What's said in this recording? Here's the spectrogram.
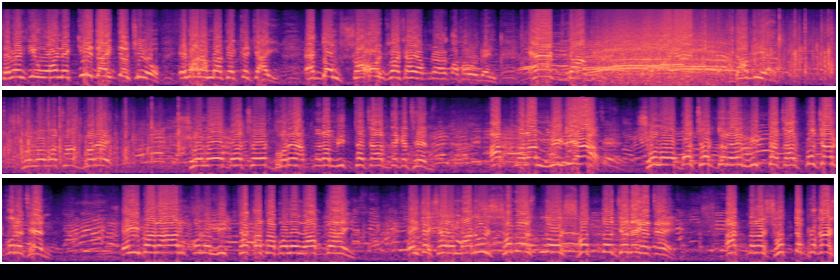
সেভেন্টি ওয়ানে কী দায়িত্ব ছিল এবার আমরা দেখতে চাই। একদম সহজ ভাষায় আপনারা কথা বলবেন। এক দাবি। এক দাবি এক। ষোলো বছর ধরে ষোলো বছর ধরে আপনারা মিথ্যাচার দেখেছেন। আপনারা মিডিয়া ষোলো বছর ধরে মিথ্যাচার প্রচার করেছেন। এইবার আর কোনো মিথ্যা কথা বলে লাভ নাই। এই দেশের মানুষ সমস্ত সত্য জেনে গেছে। আপনারা সত্য প্রকাশ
